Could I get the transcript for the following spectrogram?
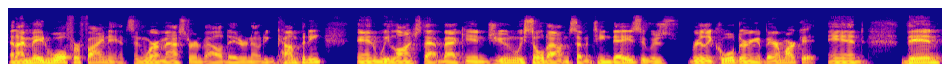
And I made Wolfer Finance, and we're a master and validator noting company. And we launched that back in June. We sold out in 17 days. It was really cool during a bear market. And then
